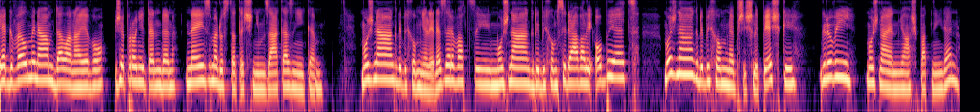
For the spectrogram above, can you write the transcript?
jak velmi nám dala najevo, že pro ní ten den nejsme dostatečným zákazníkem. Možná, kdybychom měli rezervaci, možná, kdybychom si dávali oběd, možná, kdybychom nepřišli pěšky, kdo ví, možná jen měla špatný den.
